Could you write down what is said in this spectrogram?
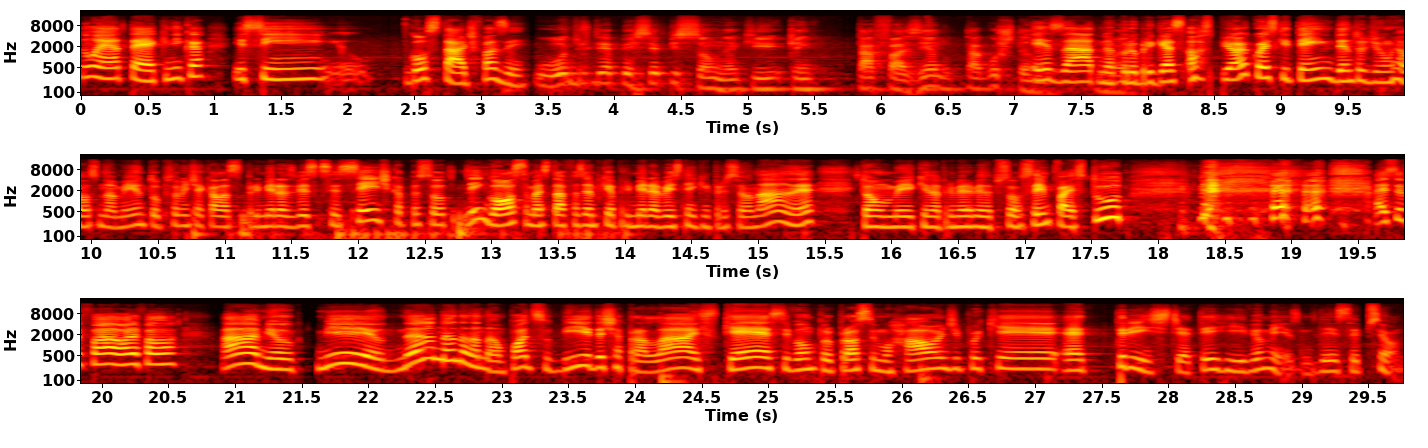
não é a técnica, e sim gostar de fazer. O outro tem a percepção, né? Que quem tá fazendo, tá gostando. Exato, não é, é por obrigação. A pior coisa que tem dentro de um relacionamento, ou principalmente aquelas primeiras vezes que você sente que a pessoa nem gosta, mas tá fazendo porque a primeira vez tem que impressionar, né? Então, meio que na primeira vez a pessoa sempre faz tudo. Aí você fala, olha e fala, ah, meu, meu, não, não, não, não, pode subir, deixa pra lá, esquece, vamos pro próximo round, porque é triste, é terrível mesmo, decepciona.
